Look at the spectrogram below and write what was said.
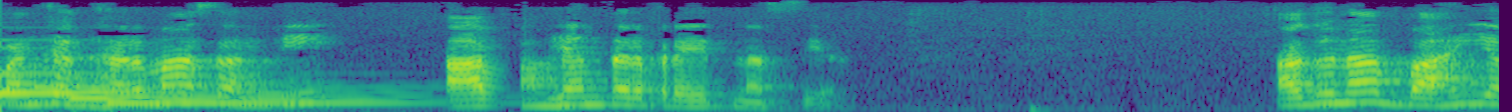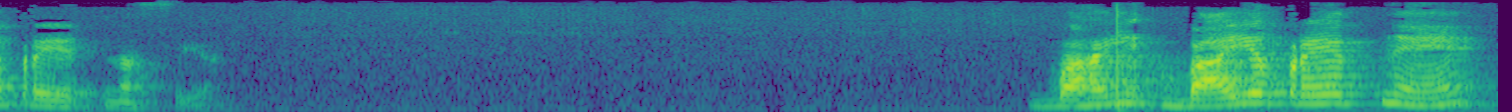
पञ्चधर्मा सन्ति आभ्यन्तरप्रयत्नस्य। अधुना बाह्यप्रयत्नस्य। बाह्य बाह्यप्रयत्ने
